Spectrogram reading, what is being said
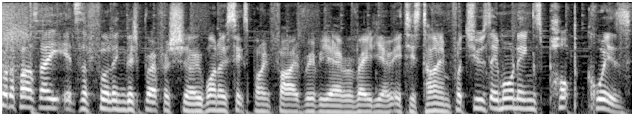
Quarter past eight, it's the full English breakfast show, 106.5 Riviera Radio. It is time for Tuesday morning's pop quiz.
